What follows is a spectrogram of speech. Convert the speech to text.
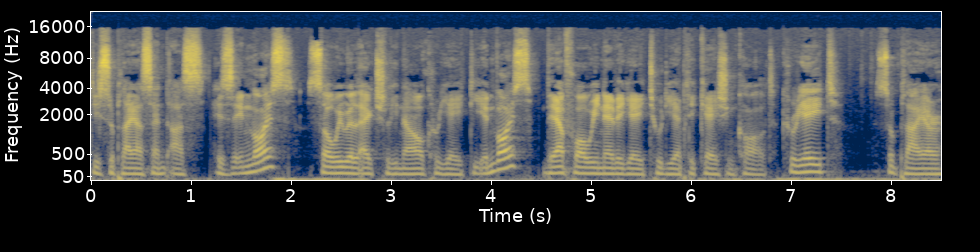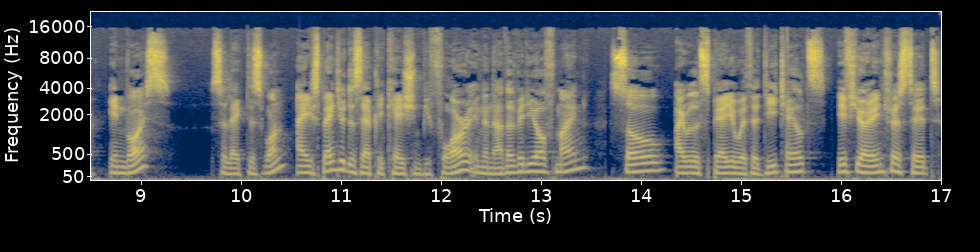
the supplier sent us his invoice. So we will actually now create the invoice. Therefore, we navigate to the application called create supplier invoice. Select this one. I explained you this application before in another video of mine, so I will spare you with the details. If you are interested,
